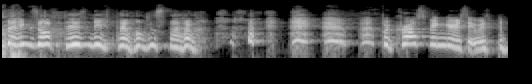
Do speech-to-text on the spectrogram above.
things off Disney films, though. but cross fingers, it was p-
